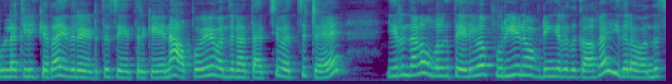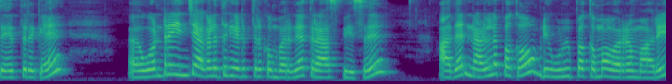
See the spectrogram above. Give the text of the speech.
உள்ள கிளிக்கை தான் இதில் எடுத்து சேர்த்துருக்கேன். ஏன்னா அப்போவே வந்து நான் தச்சு வச்சுட்டேன். இருந்தாலும் உங்களுக்கு தெளிவாக புரியணும் அப்படிங்கிறதுக்காக இதில் வந்து சேர்த்துருக்கேன். ஒன்றரை இன்ச்சு அகலத்துக்கு எடுத்திருக்கோம் பாருங்கள் கிராஸ் பீஸு அதை நல்ல பக்கம் அப்படி உள்பக்கமாக வர்ற மாதிரி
